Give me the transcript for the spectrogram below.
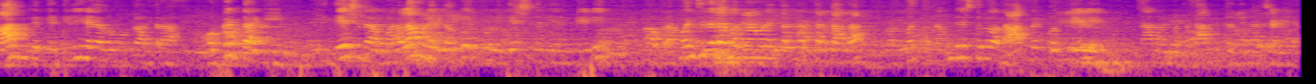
ಕಾರ್ಮಿಕರಿಗೆ ತಿಳಿ ಹೇಳೋದ್ರ ಮುಖಾಂತರ ಒಗ್ಗಟ್ಟಾಗಿ ಈ ದೇಶದ ಬದಲಾವಣೆ ತರಬೇಕು, ಈ ದೇಶದಲ್ಲಿ ಅಂತ ಹೇಳಿ ಪ್ರಪಂಚದಲ್ಲೇ ಬದಲಾವಣೆ ತಂದಂಥ ಕಾಲ ಇವತ್ತು ನಮ್ಮ ದೇಶದಲ್ಲೂ ಅದು ಆಗಬೇಕು ಅಂತ ಹೇಳಿ ನಾನು ಇವತ್ತು ಕಾರ್ಮಿಕ ದಿನಾಚರಣೆಯ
